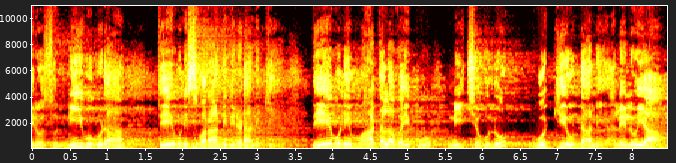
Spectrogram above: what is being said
ఈరోజు నీవు కూడా దేవుని స్వరాన్ని వినడానికి దేవుని మాటల వైపు నీ చెవులు ఒగ్గి ఉండాలి. హలేలుయా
